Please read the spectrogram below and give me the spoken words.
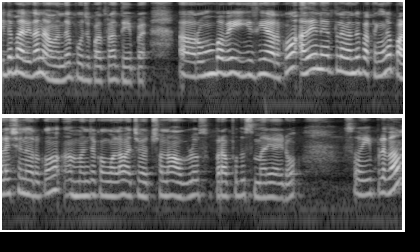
இது மாதிரி தான் நான் வந்து பூஜை பாத்திரம் தேய்ப்பேன். ரொம்பவே ஈஸியாக இருக்கும். அதே நேரத்தில் வந்து பார்த்திங்கன்னா பளிச்சுன்னு இருக்கும். மஞ்சள் குங்குமம்லாம் வச்சு வச்சோன்னா அவ்வளோ சூப்பராக புதுசு மாதிரி ஆகிடும் ஸோ இப்படி தான்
